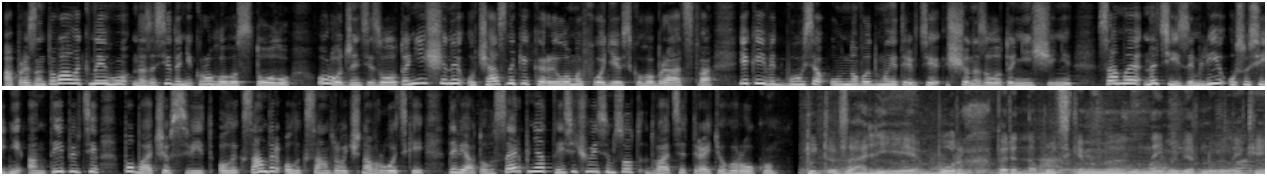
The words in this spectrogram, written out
А презентували книгу на засіданні круглого столу. Уродженці Золотоніщини, учасники Кирило-Мефодіївського братства, який відбувся у Новодмитрівці, що на Золотоніщині. Саме на цій землі у сусідній Антипівці побачив світ Олександр Олександрович Навроцький 9 серпня 1823 року. Тут взагалі борг перед Навроцьким неймовірно великий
